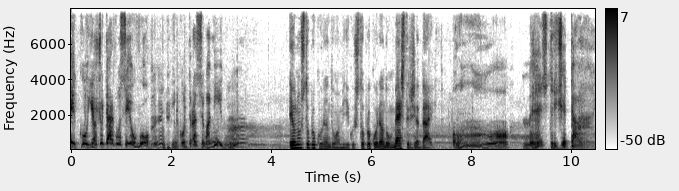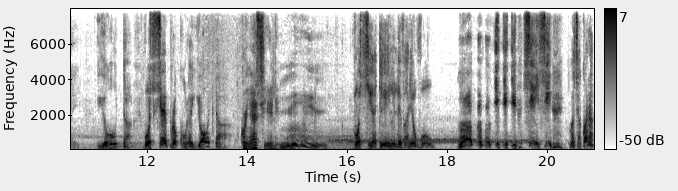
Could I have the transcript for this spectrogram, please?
Fico e ajudar você eu vou. Hum, Encontrar seu amigo. hum. Eu não estou procurando um amigo, estou procurando um mestre Jedi. Oh, mestre Jedi. Yoda. Você procura Yoda. Conhece ele? Hum, você até ele levar eu vou. sim, sim. Mas agora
